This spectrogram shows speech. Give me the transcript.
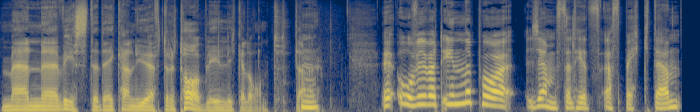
Men eh, visst, det kan ju efter ett tag bli likadant där. Mm. Och vi har varit inne på jämställdhetsaspekten.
